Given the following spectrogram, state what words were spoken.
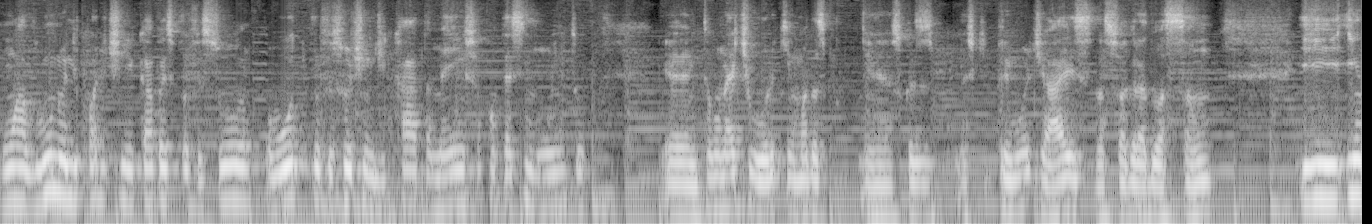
um aluno, ele pode te indicar para esse professor, ou outro professor te indicar também, isso acontece muito. É, então o networking é uma das, é, coisas acho que primordiais da sua graduação. E, e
